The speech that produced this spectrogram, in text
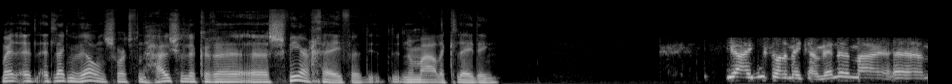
Maar het, het lijkt me wel een soort van huiselijkere eh, sfeer geven, de, de normale kleding. Ja, ik moest er wel een beetje aan wennen, maar ehm,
